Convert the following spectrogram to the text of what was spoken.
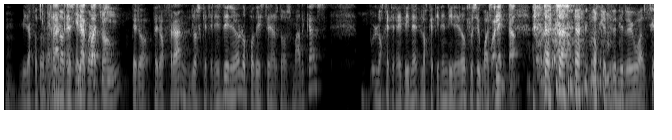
Mm, mira, fotografía no decía por aquí, pero, pero Fran, los que tenéis dinero no podéis tener dos marcas. Los que, tenéis los que tienen dinero, pues igual sí. los que tienen dinero, igual sí.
